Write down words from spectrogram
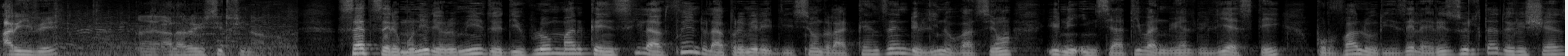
arriver à la réussite finale. Cette cérémonie de remise de diplôme marque ainsi la fin de la première édition de la quinzaine de l'innovation, une initiative annuelle de l'IST pour valoriser les résultats de recherche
